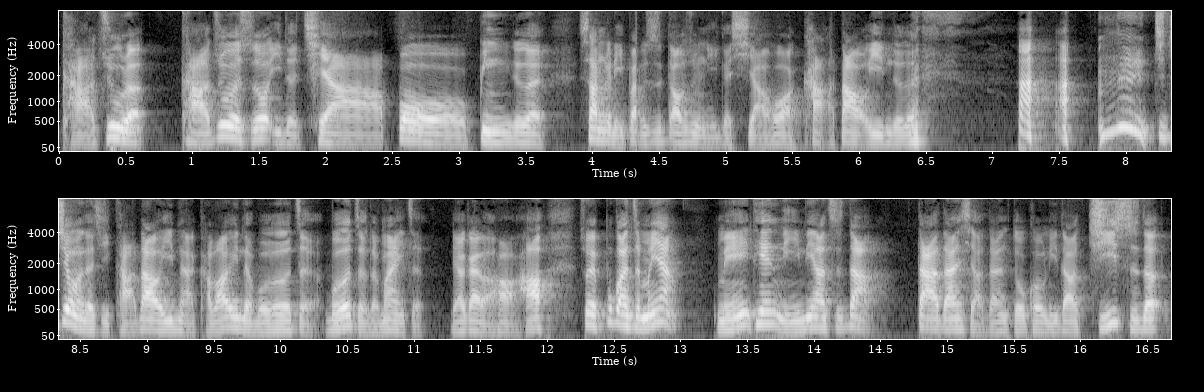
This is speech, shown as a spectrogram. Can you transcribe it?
卡住了。卡住的时候，你的掐破冰，对不对？上个礼拜不是告诉你一个笑话，卡到音，对不对？哈哈。这种就是卡到音啊，卡到音的磨合者，磨合者的卖者，了解了哈。好，所以不管怎么样，每一天你一定要知道大单、小单、多空力道及时的、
